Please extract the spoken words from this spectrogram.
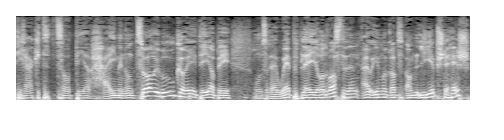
direkt zu dir heimen. Und zwar über UKW, DAB, unseren Webplayer oder was du denn auch immer gerade am liebsten hast.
